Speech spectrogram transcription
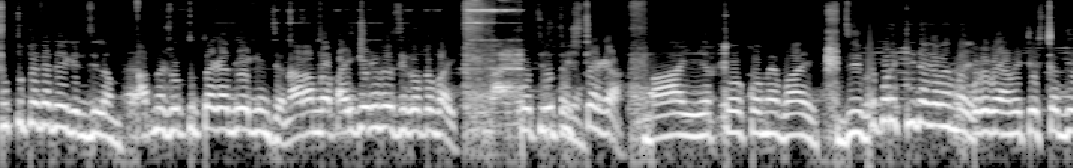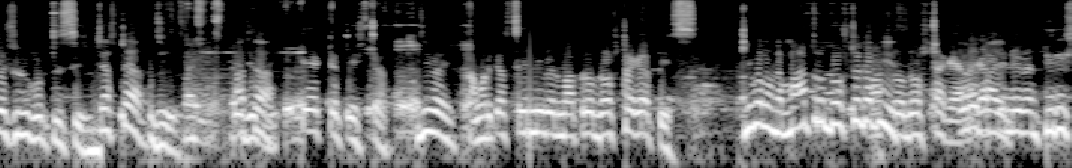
সত্তর টাকা দিয়ে কিনছিলাম। আপনি সত্তর টাকা দিয়ে কিনছেন আর আমরা পাইকারি বেশি কত ভাই? পঁচিশ টাকা। ভাই এত কমে ভাই। জি। এরপরে কি দেখাবেন ভাই? ভাই আমি টেস্টার দিয়ে শুরু করতেছি। চেষ্টা জি। আচ্ছা। একটা টেস্টার জি ভাই। আমার কাছ থেকে নেবেন মাত্র দশ টাকা পিস কি বলেন না মাত্র দশ টাকা পিস দশ টাকা। নেবেন তিরিশ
